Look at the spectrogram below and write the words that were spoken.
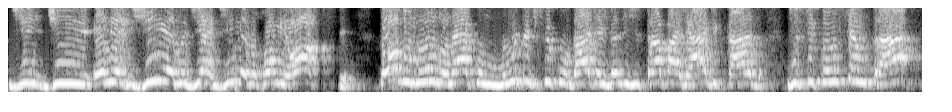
de, de energia no dia a dia, no home office. Todo mundo né, com muita dificuldade, às vezes, de trabalhar de casa, de se concentrar.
